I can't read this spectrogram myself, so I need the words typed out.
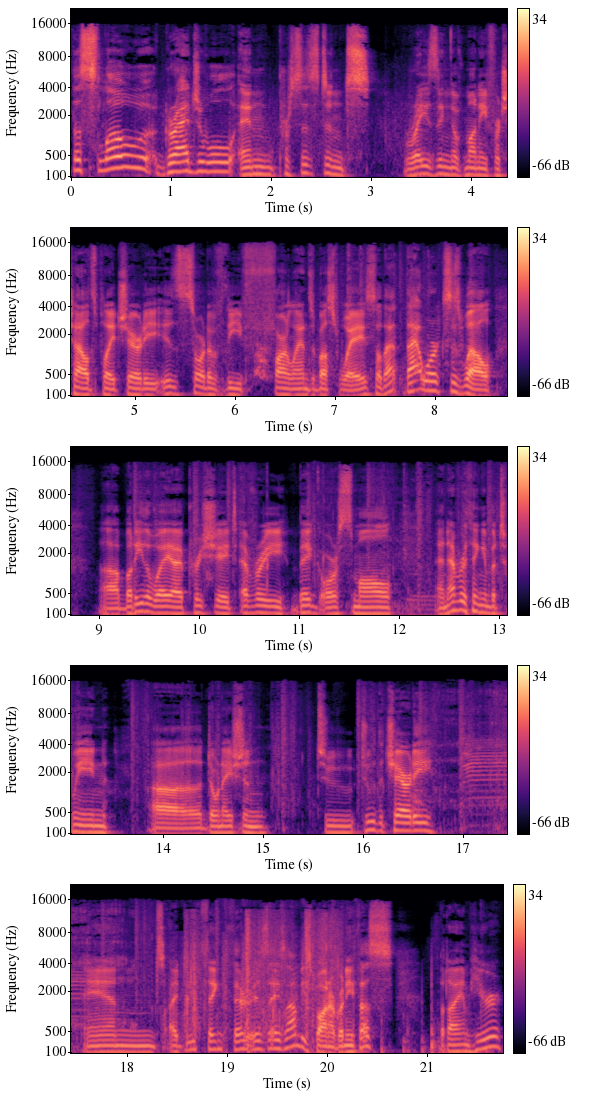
the slow, gradual, and persistent raising of money for Child's Play charity is sort of the Farlands or Bust way, so that that works as well. Uh, but either way, I appreciate every big or small and everything in between uh, donation to to the charity. And I do think there is a zombie spawner beneath us, but I am here.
